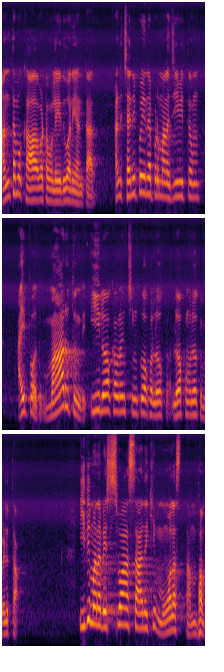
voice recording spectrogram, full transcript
అంతము కావటం లేదు అని అంటారు. అంటే చనిపోయినప్పుడు మన జీవితం అయిపోదు మారుతుంది. ఈ లోకం నుంచి ఇంకొక లోక లోకంలోకి వెళుతాం. ఇది మన విశ్వాసానికి మూల స్తంభం.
